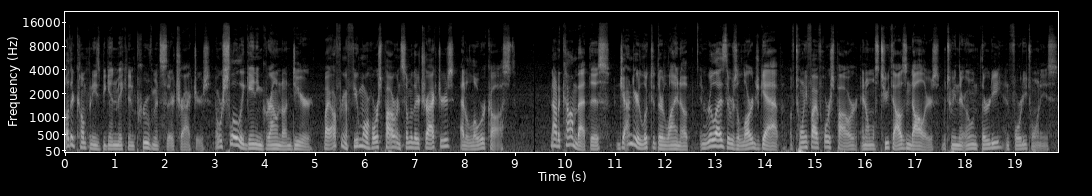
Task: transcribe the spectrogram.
other companies began making improvements to their tractors and were slowly gaining ground on Deere by offering a few more horsepower in some of their tractors at a lower cost. Now to combat this, John Deere looked at their lineup and realized there was a large gap of 25 horsepower and almost $2,000 between their own 30 and 4020s.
